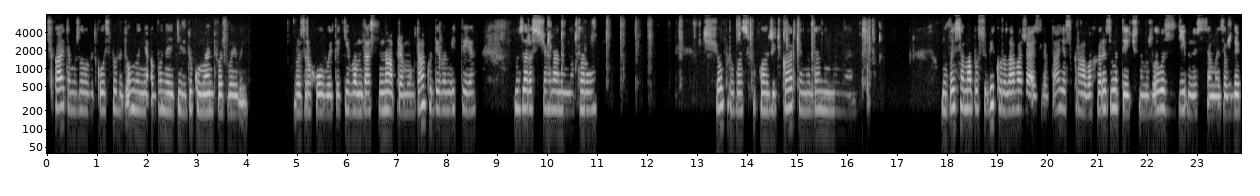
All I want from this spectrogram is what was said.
Чекаєте, можливо, від когось повідомлення або на якийсь документ важливий. Розраховуєте, який вам дасть напрямок, да, куди вам йти. Ну, Зараз ще глянемо на тару. Що про вас покажуть карти на даний момент? Ну, ви сама по собі королева жезлів, да? яскрава, харизматична, можливо, з здібностями. Завжди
